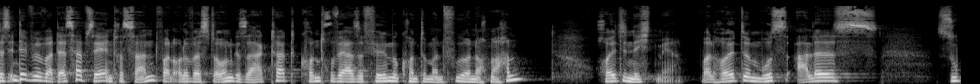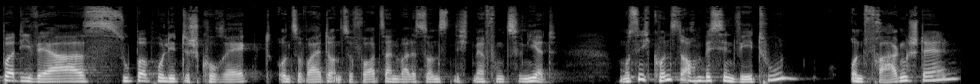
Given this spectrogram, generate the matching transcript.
das Interview war deshalb sehr interessant, weil Oliver Stone gesagt hat, kontroverse Filme konnte man früher noch machen, heute nicht mehr. Weil heute muss alles super divers, super politisch korrekt und so weiter und so fort sein, weil es sonst nicht mehr funktioniert. Muss nicht Kunst auch ein bisschen wehtun und Fragen stellen?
